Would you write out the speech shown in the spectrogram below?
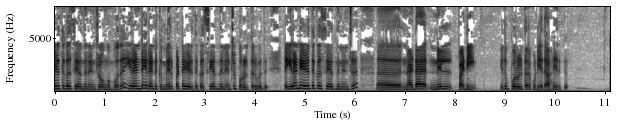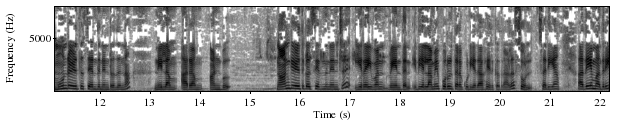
எழுத்துக்கள் சேர்ந்து நின்றோங்கும் போது இரண்டு இரண்டுக்கு மேற்பட்ட எழுத்துக்கள் சேர்ந்து நின்று பொருள் தருவது. இப்போ இரண்டு எழுத்துக்கள் சேர்ந்து நின்று நட நில் படி இது பொருள் தரக்கூடியதாக இருக்கு. மூன்று எழுத்து சேர்ந்து நின்றதுன்னா நிலம் அறம் அன்பு. நான்கு எழுத்துக்கள் சேர்ந்து நின்று இறைவன் வேந்தன். இது எல்லாமே பொருள் தரக்கூடியதாக இருக்கிறதுனால சொல். சரியா? அதே மாதிரி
